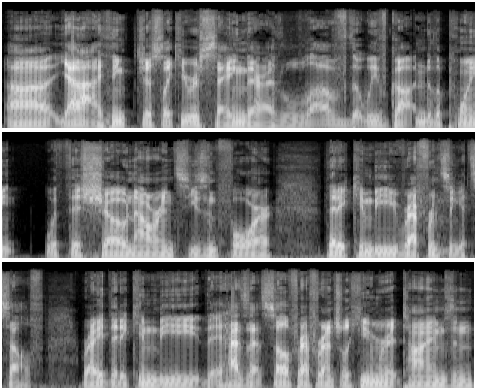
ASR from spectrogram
Uh, yeah, I think just like you were saying there, I love that we've gotten to the point with this show now we're in season four that it can be referencing itself, right? That it can be, it has that self-referential humor at times, and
